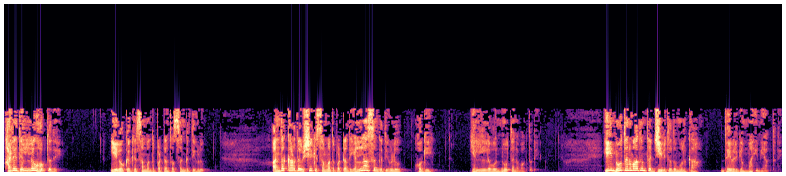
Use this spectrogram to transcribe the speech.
ಹಳೆದೆಲ್ಲವೂ ಹೋಗ್ತದೆ. ಈ ಲೋಕಕ್ಕೆ ಸಂಬಂಧಪಟ್ಟಂತಹ ಸಂಗತಿಗಳು, ಅಂಧಕಾರದ ವಿಷಯಕ್ಕೆ ಸಂಬಂಧಪಟ್ಟಂತಹ ಎಲ್ಲಾ ಸಂಗತಿಗಳು ಹೋಗಿ ಎಲ್ಲವೂ ನೂತನವಾಗುತ್ತದೆ ಈ ನೂತನವಾದಂಥ ಜೀವಿತದ ಮೂಲಕ ದೇವರಿಗೆ ಮಹಿಮೆಯಾಗುತ್ತದೆ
